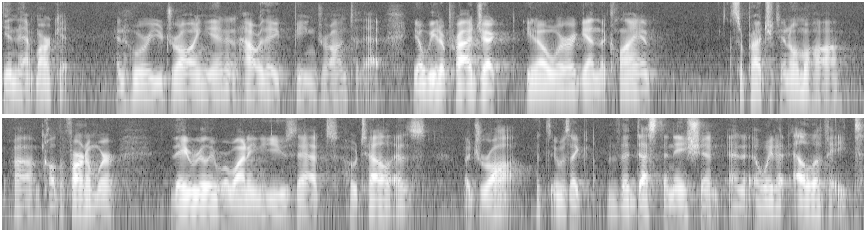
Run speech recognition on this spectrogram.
in that market? And who are you drawing in, and how are they being drawn to that? You know, we had a project, you know, where again the client it's a project in Omaha um, called the Farnam where they really were wanting to use that hotel as a draw. It, it was like the destination and a way to elevate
